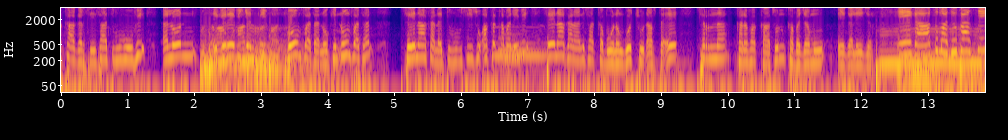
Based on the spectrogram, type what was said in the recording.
akka agarsiisaatti fufuu fi dhaloonni egeree biyyattii goonfatan yookiin dhuunfatan seenaa kana itti fufsiisuu akka qabanii fi seenaa kanaanis akka boonan gochuudhaaf ta'ee sirna kana fakkaatuun kabajamuu eegalee jira. Egaa akkuma tuu kaastee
